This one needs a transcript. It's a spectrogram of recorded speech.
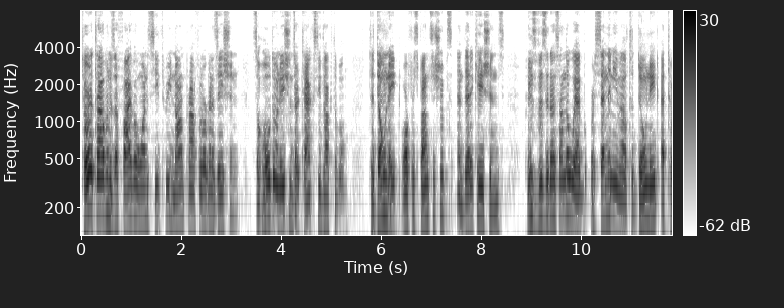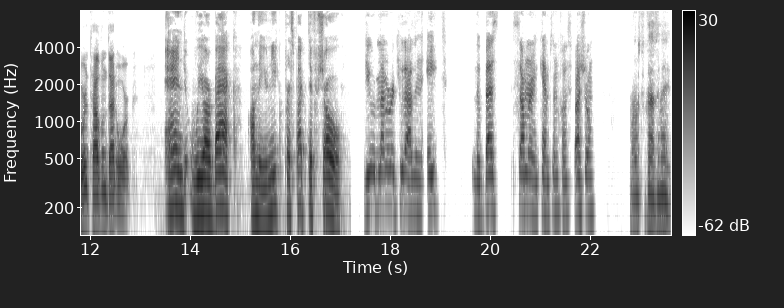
Torah Tavlin is a 501c3 nonprofit organization, so all donations are tax deductible. To donate or for sponsorships and dedications, please visit us on the web or send an email to donate at torahtavlin.org. And we are back on the Unique Perspective Show. Do you remember 2008, the best summer in Camp Simcha special? What was 2008?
